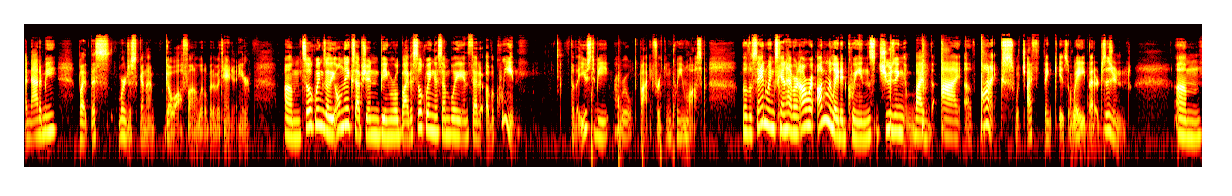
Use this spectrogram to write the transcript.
anatomy, but this we're just gonna go off on a little bit of a tangent here. Um, Silkwings are the only exception, being ruled by the Silkwing Assembly instead of a queen. Though they used to be ruled by freaking Queen Wasp. Though the Sandwings can have an un- unrelated queens, choosing by the Eye of Onyx, which I think is a way better decision. Um,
